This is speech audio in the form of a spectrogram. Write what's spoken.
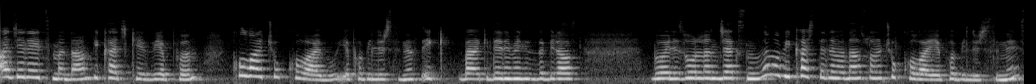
acele etmeden birkaç kez yapın. Kolay çok kolay bu. Yapabilirsiniz. İlk belki denemenizde biraz böyle zorlanacaksınız ama birkaç denemeden sonra çok kolay yapabilirsiniz.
